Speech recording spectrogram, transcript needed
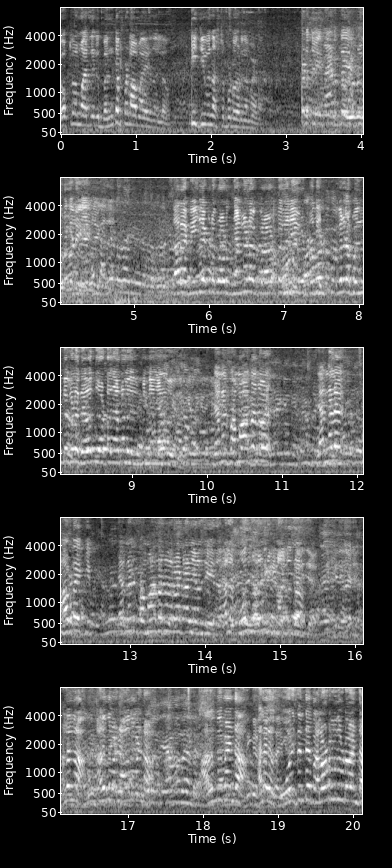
ഡോക്ടർമാരിലേക്ക് ബന്ധപ്പെടാമായിരുന്നല്ലോ. ഈ ജീവൻ നഷ്ടപ്പെടുമായിരുന്നു മാഡം. സാറേ ബി ജെ പിയുടെ പ്രവർത്തനം ഞങ്ങളുടെ പ്രവർത്തകനെ വിട്ടത് ഇവരുടെ ബന്ധുക്കളുടെ ദേഹത്ത് തൊട്ട് ഞങ്ങൾ പിന്നെ ഞങ്ങൾ ഞങ്ങൾ സമാധാനം ഞങ്ങൾ അവിടേക്ക് ഞങ്ങൾ സമാധാനപരമായിട്ടാണ് ഞങ്ങൾ അല്ല പോലീസ് അല്ലല്ല അതൊന്നും വേണ്ട അതൊന്നും വേണ്ട. അതൊന്നും വേണ്ട. അല്ല പോലീസിന്റെ തലോടൊന്നും ഇവിടെ വേണ്ട.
